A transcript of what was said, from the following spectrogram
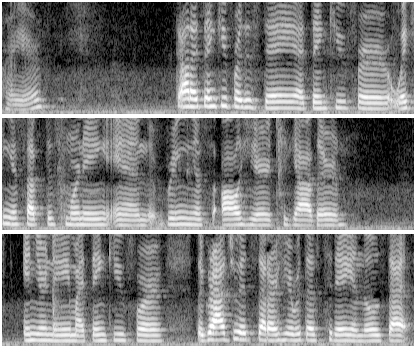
prayer. God, I thank you for this day. I thank you for waking us up this morning and bringing us all here together in your name. I thank you for the graduates that are here with us today and those that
